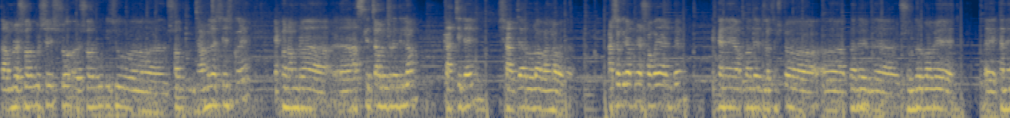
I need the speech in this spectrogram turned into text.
তা আমরা সর্বশেষ সর্বকিছু আহ, সব ঝামেলা শেষ করে এখন আমরা আজকে চালু করে দিলাম Kacchi dine Sharjah Rolla Bangla Bazar. আশা করি আপনারা সবাই আসবেন। এখানে আপনাদের যথেষ্ট আহ, আপনাদের আহ, সুন্দরভাবে এখানে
